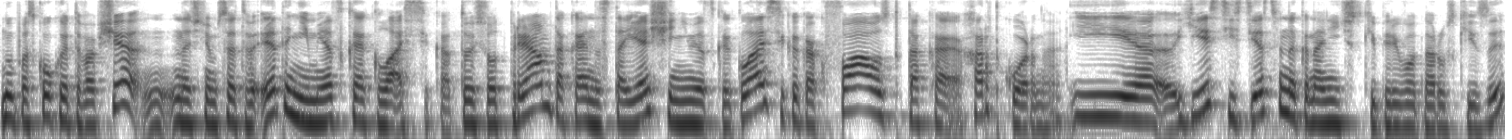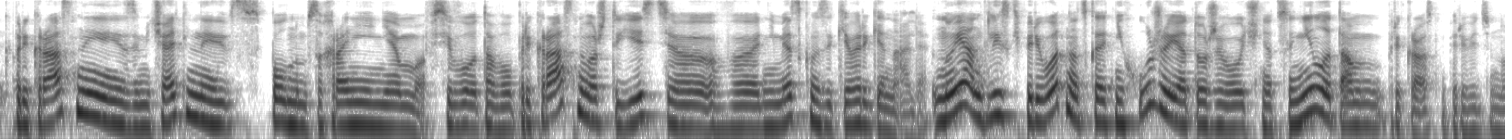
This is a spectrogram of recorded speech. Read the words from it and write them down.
ну, поскольку это вообще, начнем с этого, это немецкая классика. То есть вот прям такая настоящая немецкая классика, как Фауст, такая хардкорная. И есть, естественно, канонический перевод на русский язык, прекрасный, замечательный, с полным сохранением всего того прекрасного, что есть э, в немецком языке в оригинале. Ну и английский перевод, надо сказать, не хуже. Я тоже его очень оценила, там прекрасно переведено.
